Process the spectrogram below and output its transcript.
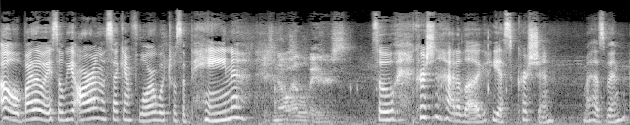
Oh, by the way, so we are on the second floor, which was a pain. There's no elevators. So Christian had a lug. Yes, Christian, my husband,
